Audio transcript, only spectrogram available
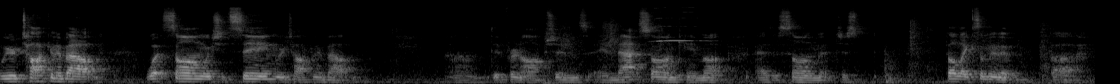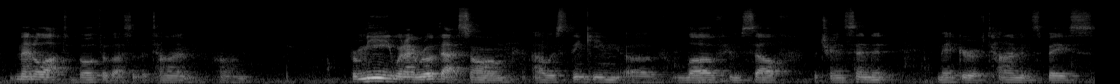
we were talking about what song we should sing, we were talking about um, different options, and that song came up as a song that just felt like something that uh, meant a lot to both of us at the time. Um, for me, when I wrote that song, I was thinking of love himself, the transcendent maker of time and space,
